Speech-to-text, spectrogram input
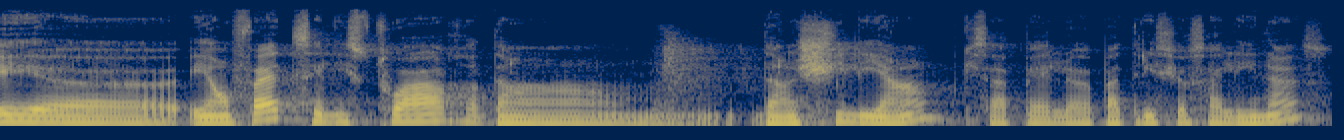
Euh, et, en fait, c'est l'histoire d'un Chilien qui s'appelle Patricio Salinas,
